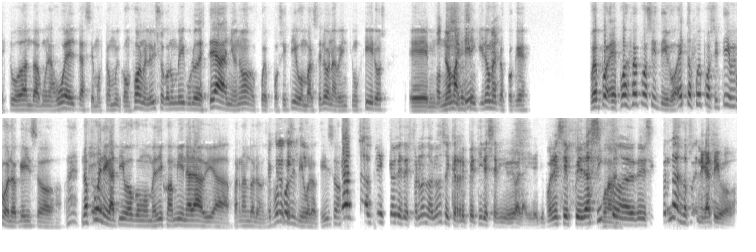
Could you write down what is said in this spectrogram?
estuvo dando algunas vueltas, se mostró muy conforme, lo hizo con un vehículo de este año, ¿no? Fue positivo en Barcelona, 21 giros, eh, no más de 100 kilómetros porque... Fue, eh, fue, positivo, esto fue positivo lo que hizo, no fue negativo como me dijo a mí en Arabia Fernando Alonso, fue positivo lo que hizo. Cada vez que hables de Fernando Alonso hay que repetir ese video al aire, que poner ese pedacito de decir Fernando fue negativo.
